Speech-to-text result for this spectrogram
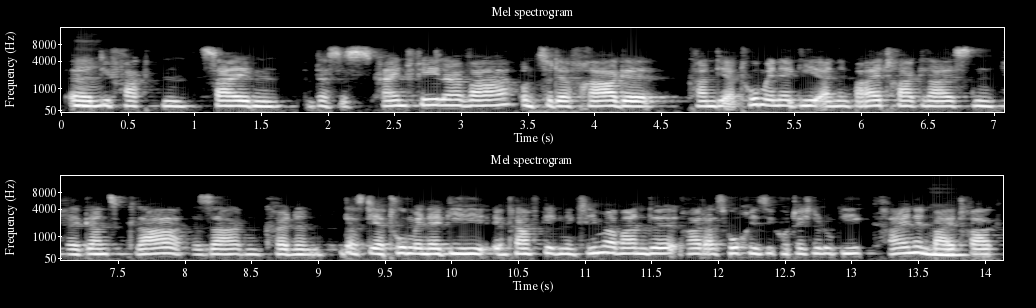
Äh, mhm. Die Fakten zeigen, dass es kein Fehler war. Und zu der Frage, kann die Atomenergie einen Beitrag leisten, äh, ganz klar sagen können, dass die Atomenergie im Kampf gegen den Klimawandel gerade als Hochrisikotechnologie keinen mhm. Beitrag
